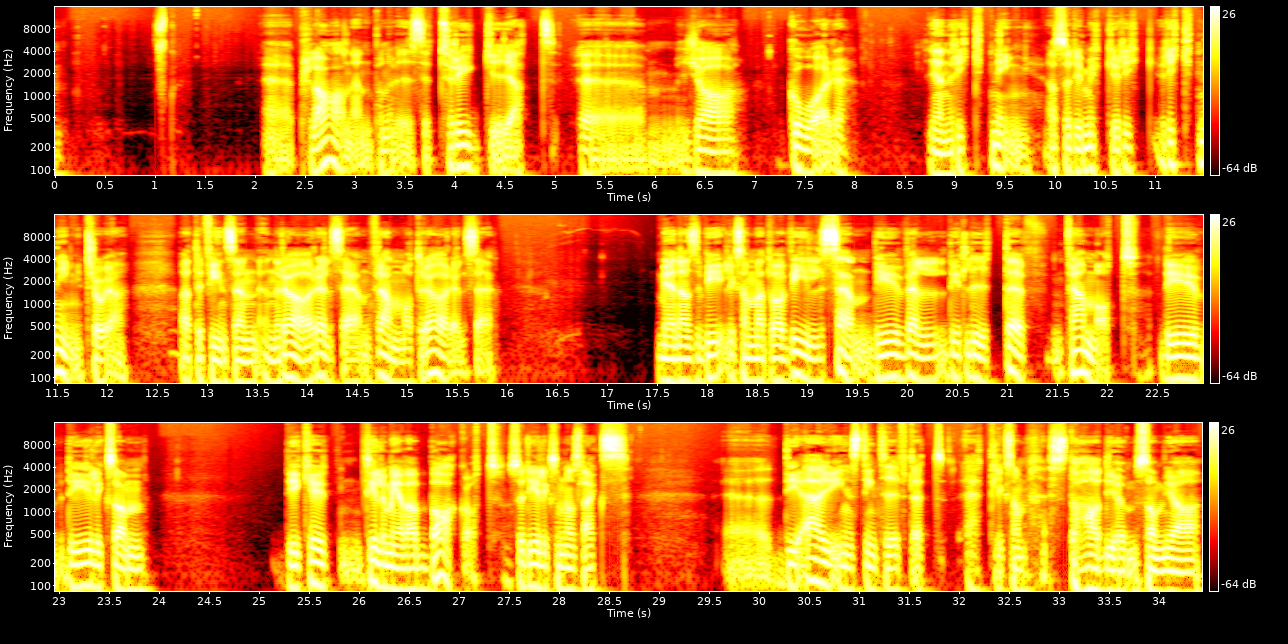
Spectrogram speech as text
eh, planen på något vis. Är trygg i att eh, jag går i en riktning. Alltså det är mycket rik riktning tror jag. Att det finns en, en rörelse, en framåtrörelse. Medan liksom att vara vilsen, det är ju väldigt lite framåt. Det är ju det är liksom det kan ju till och med vara bakåt. Så det är liksom någon slags eh, det är ju instinktivt ett, ett liksom stadium som jag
